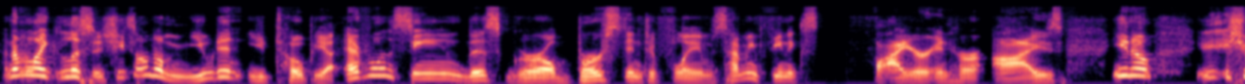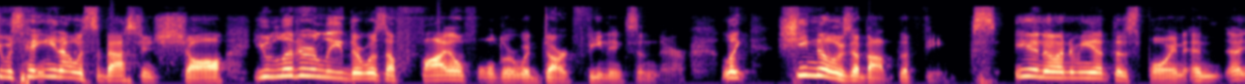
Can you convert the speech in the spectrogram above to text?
And I'm like, Listen, she's on a mutant utopia. Everyone's seeing this girl burst into flames, having Phoenix fire in her eyes. You know, she was hanging out with Sebastian Shaw. You literally, there was a file folder with Dark Phoenix in there. Like, she knows about the Phoenix. You know what I mean? At this point, and uh,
